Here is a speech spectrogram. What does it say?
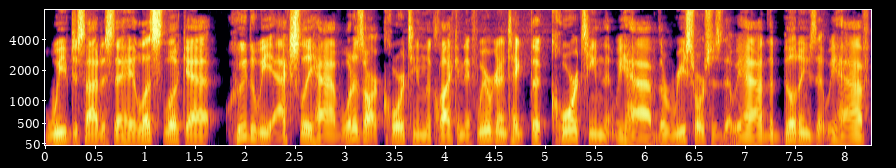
We've decided to say, hey, let's look at who do we actually have? What does our core team look like? And if we were going to take the core team that we have, the resources that we have, the buildings that we have,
